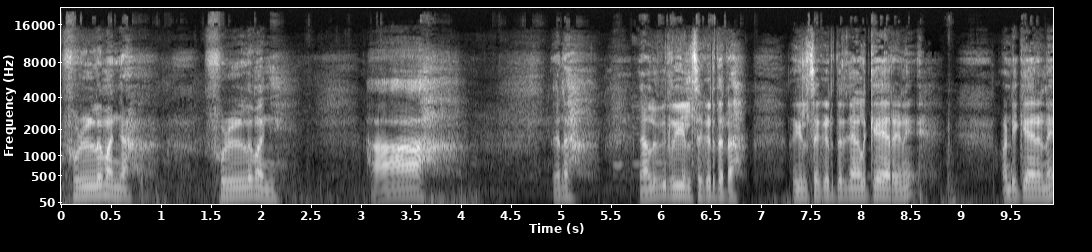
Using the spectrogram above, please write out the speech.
ഫുള്ള് മഞ്ഞ. ഫുള്ള് മഞ്ഞ്. ആ. ഇതണ്ട ഞങ്ങൾ റീൽസ് ഒക്കെ എടുത്തിട്ടാ. റീൽസ് ഒക്കെ എടുത്തിട്ട് ഞങ്ങൾ കയറിയാണ് വണ്ടി കയറണ്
